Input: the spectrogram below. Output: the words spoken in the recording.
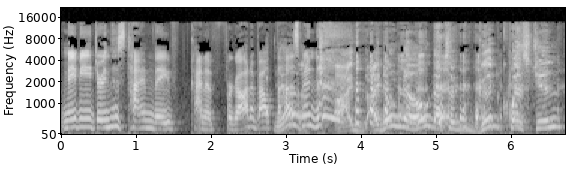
maybe during this time they've kind of forgot about the Yeah. husband. I, I don't know. That's a good question.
